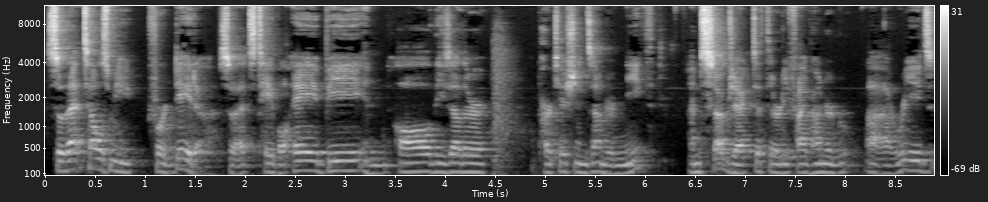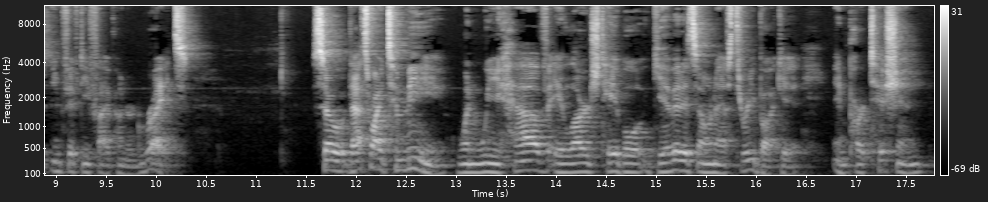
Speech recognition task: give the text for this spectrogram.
So that tells me for data, so that's table A, B, and all these other partitions underneath, I'm subject to 3,500 uh, reads and 5,500 writes. So that's why, to me, when we have a large table, give it its own S3 bucket and partition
